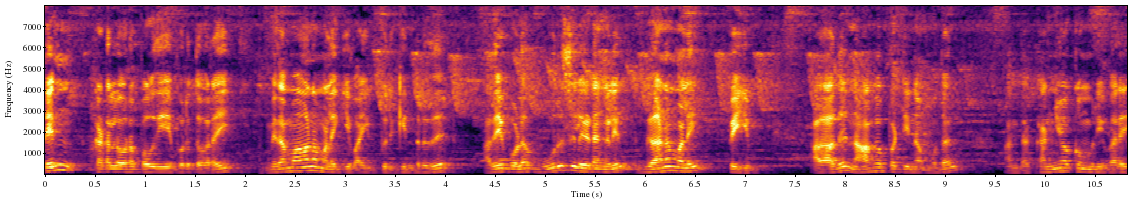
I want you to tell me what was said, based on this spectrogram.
தென் கடலோர பகுதியை பொறுத்தவரை மிதமான மழைக்கு வாய்ப்பு இருக்கின்றது. அதே போல் ஒரு சில இடங்களில் கனமழை பெய்யும். அதாவது நாகப்பட்டினம் முதல் அந்த கன்னியாகுமரி வரை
